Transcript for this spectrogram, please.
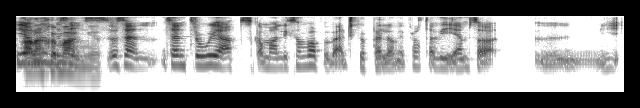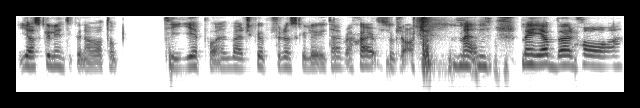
ja, arrangemanget. Och sen, sen, tror jag att ska man liksom vara på världscup eller om vi pratar VM så mm, jag skulle inte kunna vara topp 10 på en världscup för då skulle jag ju tävla själv såklart. Men, men jag bör ha,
